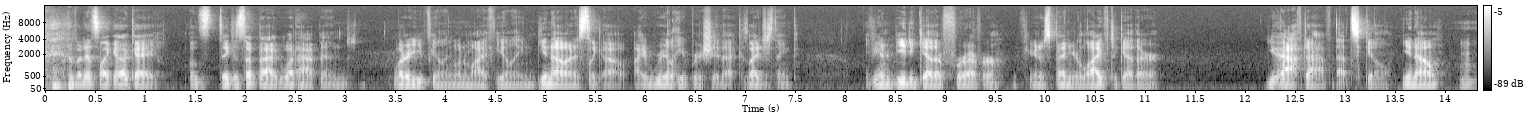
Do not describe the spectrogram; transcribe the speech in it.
but it's like, okay, let's take a step back. What happened? What are you feeling? What am I feeling? You know, and it's like, oh, I really appreciate that because I just think if you're gonna be together forever, if you're gonna spend your life together, you have to have that skill, you know? Mm.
